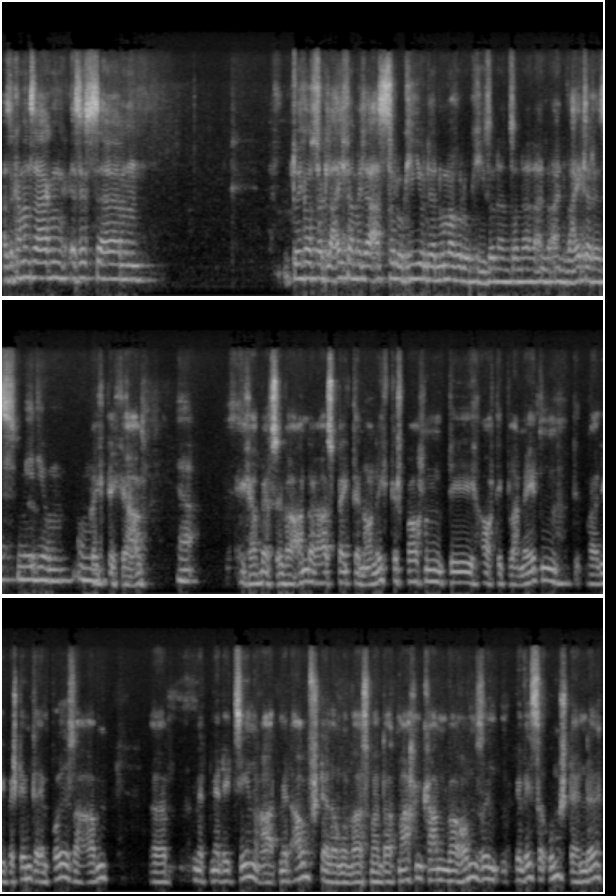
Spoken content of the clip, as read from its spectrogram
Also kann man sagen, es ist ähm, durchaus vergleichbar mit der Astrologie und der Numerologie, sondern, sondern ein, ein weiteres Medium. Um, Richtig, ja. ja. Ich habe jetzt über andere Aspekte noch nicht gesprochen, die auch die Planeten, weil die bestimmte Impulse haben, äh, mit Medizinrat, mit Aufstellungen, was man dort machen kann. Warum sind gewisse Umstände,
